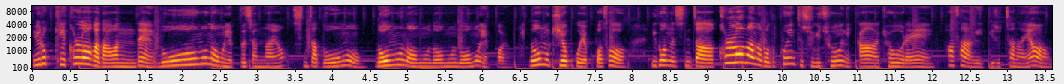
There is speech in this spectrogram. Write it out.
이렇게 컬러가 나왔는데 너무너무 예쁘지 않나요? 진짜 너무 너무너무 너무 너무 예뻐요. 너무 귀엽고 예뻐서 이거는 진짜 컬러만으로도 포인트 주기 좋으니까 겨울에 화사하게 입기 좋잖아요.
